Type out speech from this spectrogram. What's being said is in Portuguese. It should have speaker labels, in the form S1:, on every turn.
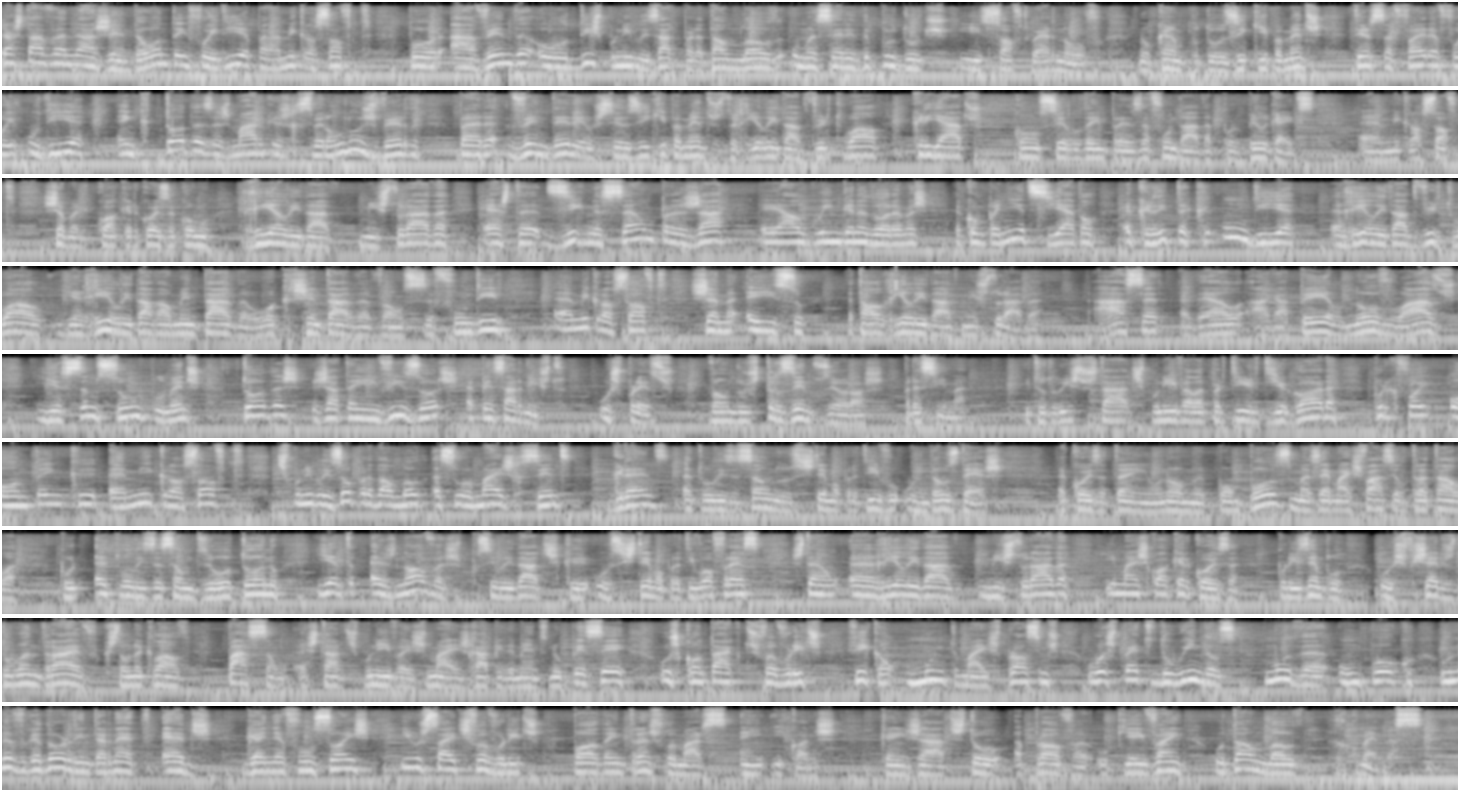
S1: Já estava na agenda. Ontem foi dia para a Microsoft pôr à venda ou disponibilizar para download uma série de produtos e software novo. No campo dos equipamentos, terça-feira foi o dia em que todas as marcas receberam luz verde para venderem os seus equipamentos de realidade virtual criados com o selo da empresa fundada por Bill Gates. A Microsoft chama-lhe qualquer coisa como realidade misturada. Esta designação, para já, é algo enganadora, mas a companhia de Seattle acredita que um dia a realidade virtual e a realidade aumentada ou acrescentada vão se fundir. A Microsoft chama a isso a tal realidade misturada. A Acer, a Dell, a HP, a Lenovo, a Asus e a Samsung, pelo menos, todas já têm visores a pensar nisto. Os preços vão dos 300 euros para cima. E tudo isto está disponível a partir de agora, porque foi ontem que a Microsoft disponibilizou para download a sua mais recente grande atualização do sistema operativo Windows 10. A coisa tem um nome pomposo, mas é mais fácil tratá-la por atualização de outono e entre as novas possibilidades que o sistema operativo oferece estão a realidade misturada e mais qualquer coisa. Por exemplo, os ficheiros do OneDrive que estão na cloud passam a estar disponíveis mais rapidamente no PC, os contactos favoritos ficam muito mais próximos, o aspecto do Windows muda um pouco, o navegador de internet Edge ganha funções e os sites favoritos podem transformar-se em ícones. Quem já testou a prova o que aí vem, o download recomenda-se.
